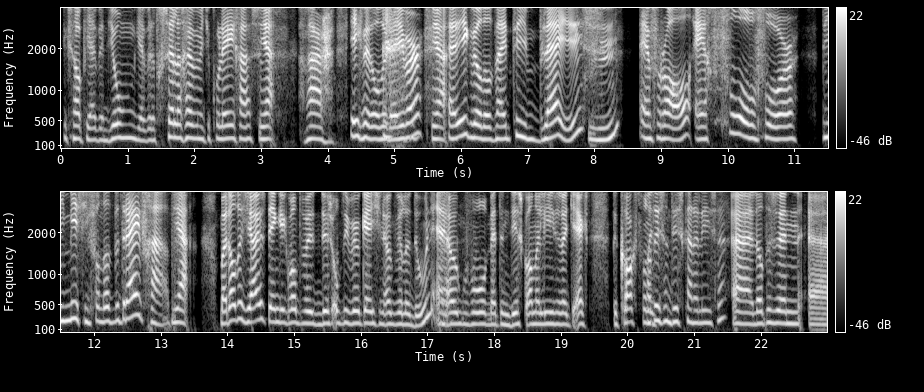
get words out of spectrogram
Ik snap, jij bent jong, jij wil het gezellig hebben met je collega's. Ja. Maar ik ben ondernemer Ja. en ik wil dat mijn team blij is. Mhm. En vooral echt vol voor die missie van dat bedrijf gaat. Ja, Maar dat is juist denk ik wat we dus op die workation ook willen doen. En ook bijvoorbeeld met een diskanalyse, dat je echt de kracht van... Wat is een diskanalyse? Uh, dat is een uh,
